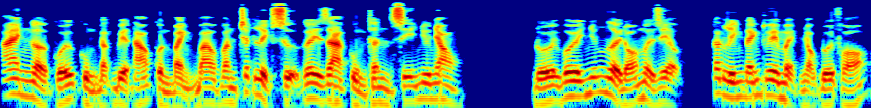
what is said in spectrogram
ai ngờ cuối cùng đặc biệt áo quần bảnh bao văn chất lịch sự gây ra cùng thân sĩ như nhau. Đối với những người đó mời rượu, các lính đánh thuê mệt nhọc đối phó,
